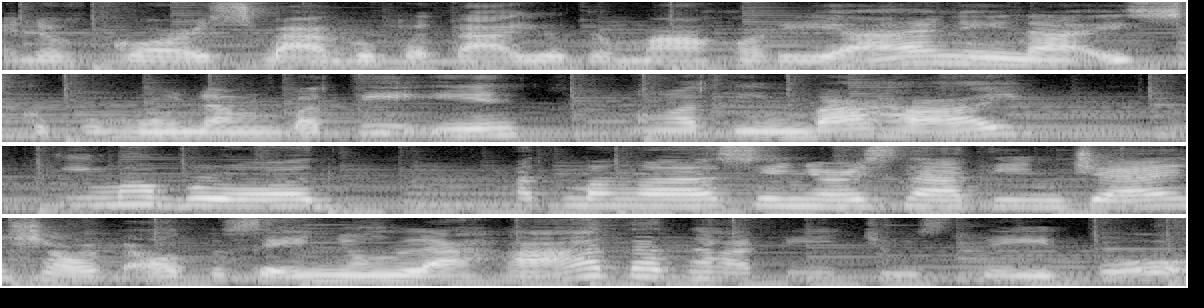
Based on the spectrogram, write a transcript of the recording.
And of course, bago pa tayo dumako riyan, ay nais ko po munang batiin mga team bahay, team abroad, at mga seniors natin dyan, shout out po sa inyong lahat at happy Tuesday po.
